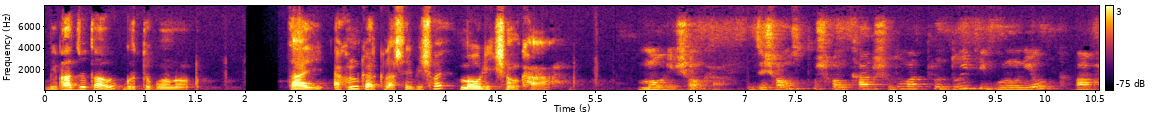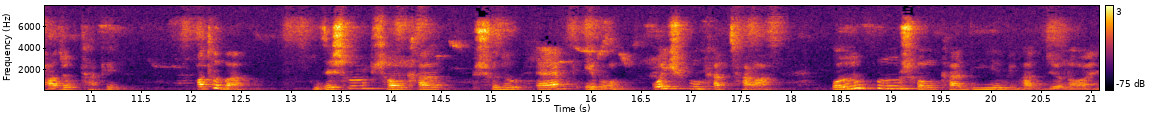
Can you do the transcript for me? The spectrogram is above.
বিভাজ্যতাও গুরুত্বপূর্ণ। তাই এখনকার ক্লাসের বিষয় মৌলিক সংখ্যা। মৌলিক সংখ্যা। যে সমস্ত সংখ্যার শুধুমাত্র দুইটি গুণনীয়ক বা ভাজক থাকে, অথবা যেসব সংখ্যার শুধু এক এবং ওই সংখ্যা ছাড়া অন্য কোনো সংখ্যা দিয়ে বিভাজ্য নয়,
